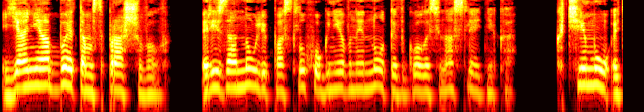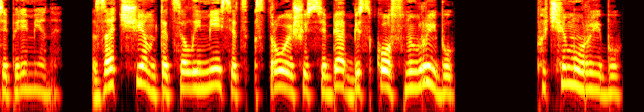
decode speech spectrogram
«Я не об этом спрашивал», — резанули по слуху гневные ноты в голосе наследника. «К чему эти перемены? Зачем ты целый месяц строишь из себя бескостную рыбу?» «Почему рыбу?»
